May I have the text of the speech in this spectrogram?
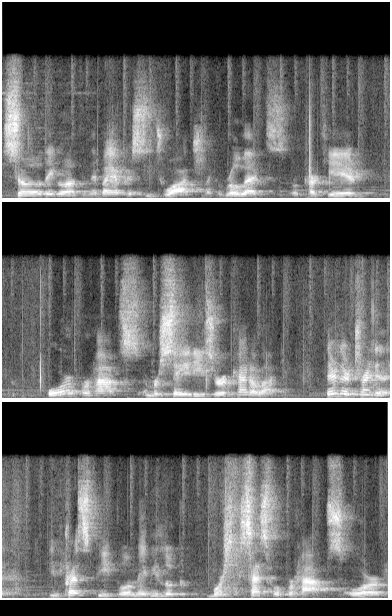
So they go out and they buy a prestige watch like a Rolex or Cartier, or perhaps a Mercedes or a Cadillac. There they're trying to impress people and maybe look more successful perhaps, or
